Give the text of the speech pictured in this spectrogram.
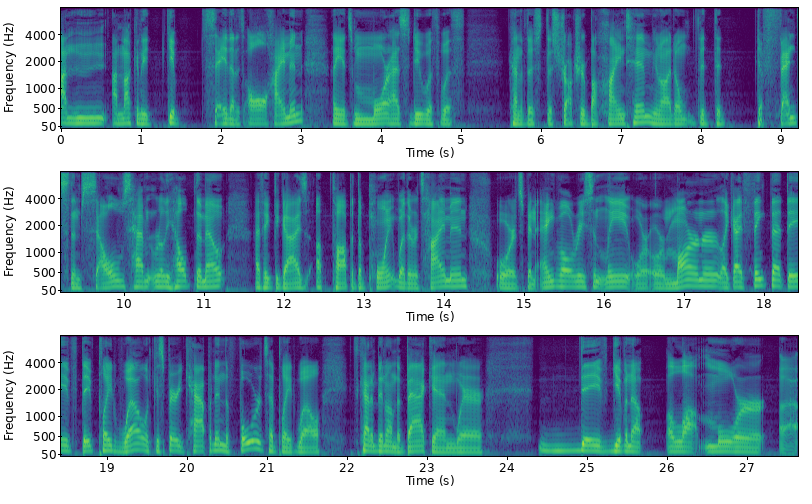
I'm I'm not going to give say that it's all Hyman. I think it's more has to do with with kind of the the structure behind him. You know, I don't the, the defense themselves haven't really helped them out. I think the guys up top at the point, whether it's Hyman or it's been Engvall recently or or Marner, like I think that they've they've played well. Kasperi Kapanen, the forwards have played well. It's kind of been on the back end where they've given up a lot more uh,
